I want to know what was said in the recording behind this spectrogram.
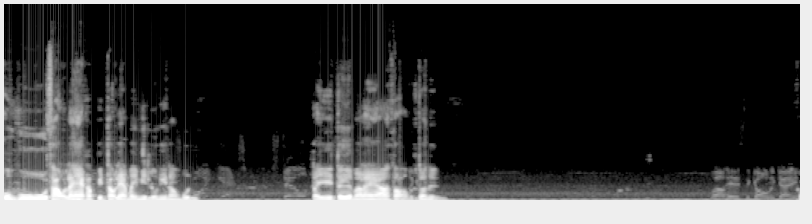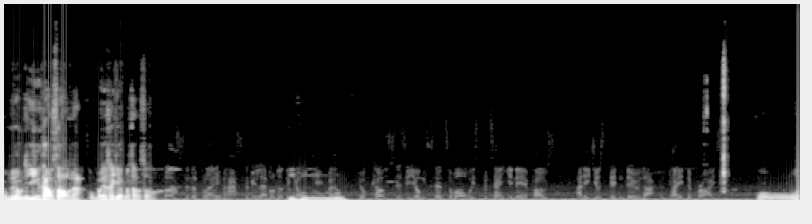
โอ้โหเสาแรกครับ ปิดเสาแรกไม่มิดลูกนี้น้องบุญตีตื้นมาแล้วสองต่อหนึ่งผมนึกว่ามันจะยิงเสาสองอะผมก็เลยขยับมาเสาสอง อื้อหือโอ้โห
